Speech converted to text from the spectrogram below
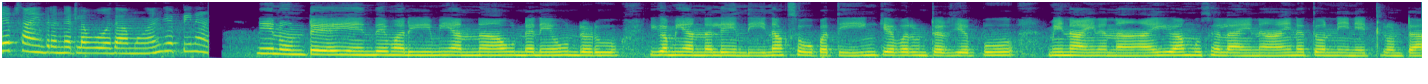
రేపు సాయంత్రం గట్లా పోదాము అని చెప్పిన. నేను ఉంటే ఏందే మరి? మీ అన్న ఉండనే ఉండడు. ఇక మీ అన్న లేంది నాకు సోపతి ఇంకెవరు ఉంటారు చెప్పు. మీ నాయననా? ఇక ముసలాయన ఆయనతో నేను ఎట్లుంటా?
